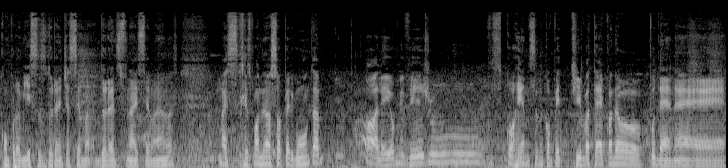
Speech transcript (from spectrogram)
compromissos durante a semana durante os finais de semana. Mas respondendo a sua pergunta, olha, eu me vejo correndo, sendo competitivo até quando eu puder, né? É,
